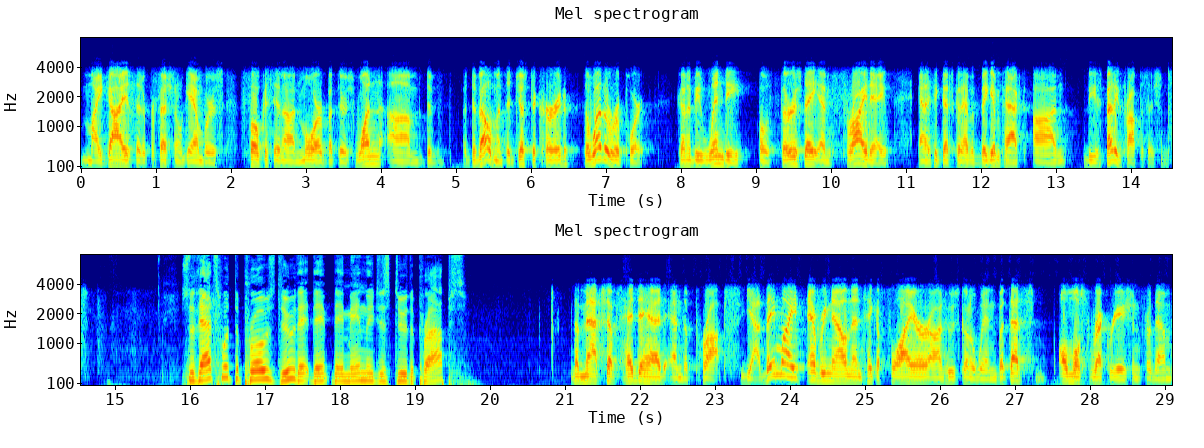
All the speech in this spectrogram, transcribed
my guys that are professional gamblers focus in on more. But there's one um, de- development that just occurred: the weather report going to be windy both Thursday and Friday, and I think that's going to have a big impact on these betting propositions. So that's what the pros do. They they they mainly just do the props. The matchups head to head and the props. Yeah, they might every now and then take a flyer on who's going to win, but that's almost recreation for them.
